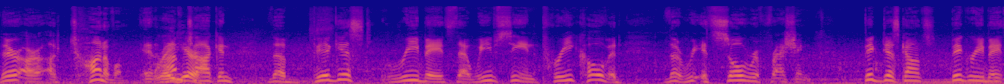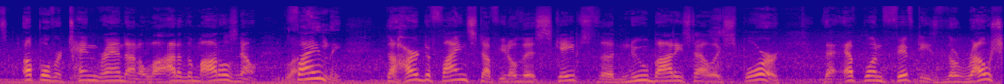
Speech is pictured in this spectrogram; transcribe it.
There are a ton of them, and Right I'm here. talking the biggest rebates that we've seen pre-COVID. The re- it's so refreshing. Big discounts, big rebates, up over 10 grand on a lot of the models now. Finally, the hard to find stuff, you know, the Escapes, the new body style Explorer, the F-150s, the Roush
